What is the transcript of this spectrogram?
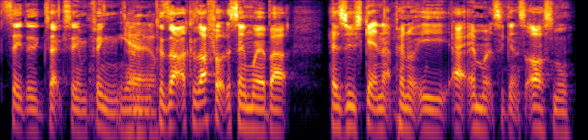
say the exact same thing. Yeah. Because I, 'cause I felt the same way about Jesus getting that penalty at Emirates against Arsenal.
